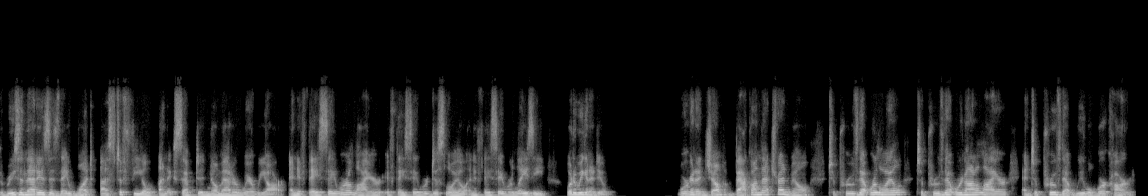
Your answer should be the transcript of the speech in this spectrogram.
the reason that is, is they want us to feel unaccepted no matter where we are. And if they say we're a liar, if they say we're disloyal, and if they say we're lazy, what are we going to do? We're going to jump back on that treadmill to prove that we're loyal, to prove that we're not a liar, and to prove that we will work hard.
